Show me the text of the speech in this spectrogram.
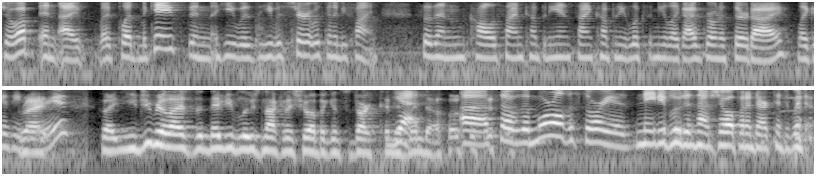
show up. And I, I pled my case, and he was he was sure it was going to be fine. So then call a sign company in. Sign company looks at me like I've grown a third eye. Like, is he Right. serious? Right. But you do realize that navy blue is not going to show up against a dark tinted Yes. window. uh, so the moral of the story is navy blue does not show up on a dark tinted window.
